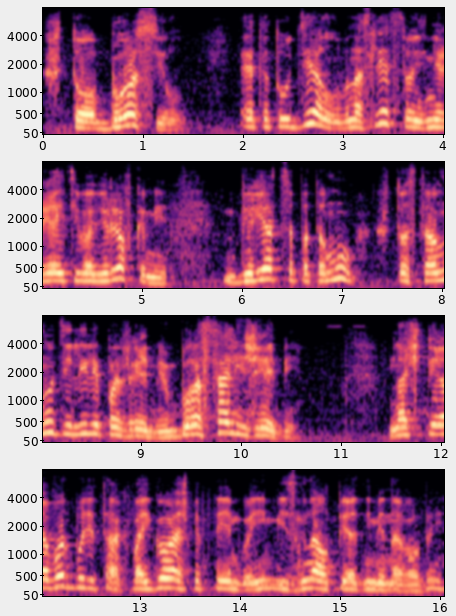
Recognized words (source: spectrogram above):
что бросил этот удел в наследство, измеряете его веревками – берется потому, что страну делили по жребию, бросали жребий. Значит, перевод будет так. Вайгораш мепнеем гоим, изгнал перед ними народы.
